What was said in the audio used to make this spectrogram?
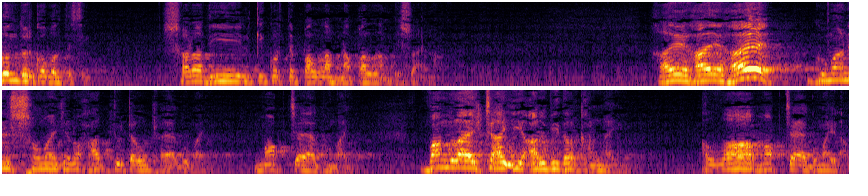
বন্ধুরকে বলতেছি, সারাদিন কি করতে পারলাম না পারলাম বিষয় না। হায় হায় হায়, ঘুমানোর সময় যেন হাত দুটা উঠায়া ঘুমাই, মাপ চায়া ঘুমাই। বাংলায় চাই, আরবি দরকার নাই। আল্লাহ মাপ চায়া ঘুমাইলাম।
